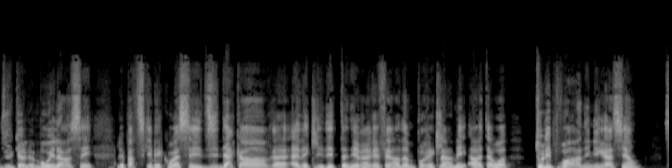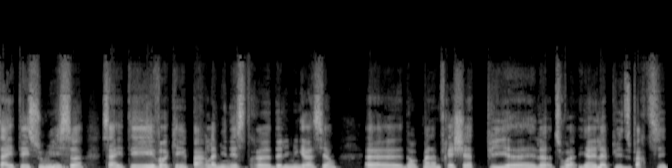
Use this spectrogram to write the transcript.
vu que le mot est lancé, le Parti québécois s'est dit d'accord euh, avec l'idée de tenir un référendum pour réclamer à Ottawa tous les pouvoirs en immigration. Ça a été soumis, ça. Ça a été évoqué par la ministre de l'Immigration, donc Madame Fréchette. Puis là, tu vois, il y a l'appui du Parti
